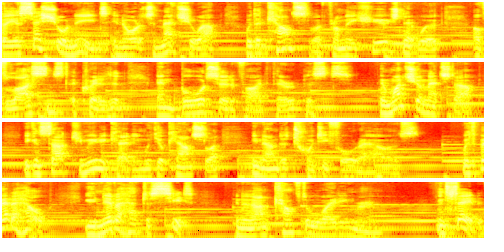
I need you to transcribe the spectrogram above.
They assess your needs in order to match you up with a counsellor from a huge network of licensed, accredited, and board certified therapists. And once you're matched up, you can start communicating with your counsellor in under 24 hours. With BetterHelp, you never have to sit in an uncomfortable waiting room. Instead,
